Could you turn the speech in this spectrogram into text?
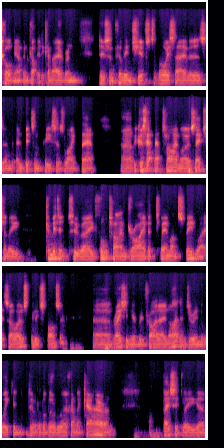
called me up and got me to come over and do some fill in shifts, to voiceovers, and and bits and pieces like that. Uh, because at that time I was actually committed to a full-time drive at Claremont Speedway. So I was fully sponsored, uh, racing every Friday night, and during the week you'd do a little bit of work on the car and basically uh,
